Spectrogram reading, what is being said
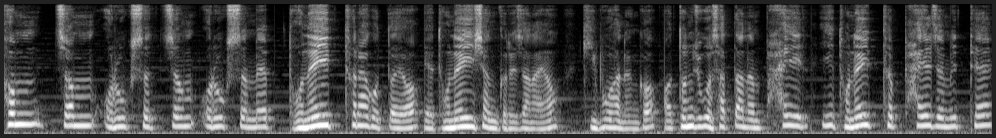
com.oruxo.oruxmap 도네이트라고 떠요. 예, 도네이션 그러잖아요. 기부하는 거. 어, 돈 주고 샀다는 파일, 이 도네이트 파일 저 밑에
